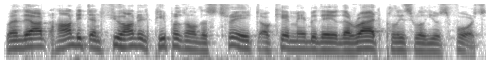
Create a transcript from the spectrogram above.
When there are hundred and few hundred people on the street, okay, maybe they, the riot police will use force.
